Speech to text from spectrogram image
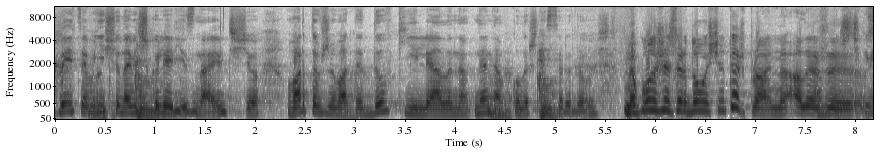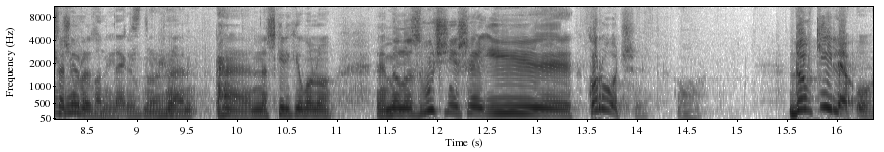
Здається мені, що навіть школярі знають, що варто вживати довкілля, але не- не навколишнє середовище. Навколишнє середовище теж правильно, але ж самі розумієте, ну, наскільки воно е, милозвучніше і коротше. Довкілля, о,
